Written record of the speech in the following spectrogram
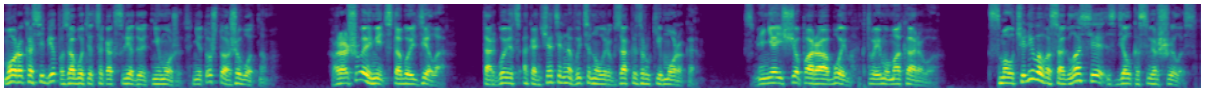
Морок о себе позаботиться как следует не может, не то что о животном. Хорошо иметь с тобой дело. Торговец окончательно вытянул рюкзак из руки Морока. С меня еще пара обоим к твоему Макарову. С молчаливого согласия сделка свершилась.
